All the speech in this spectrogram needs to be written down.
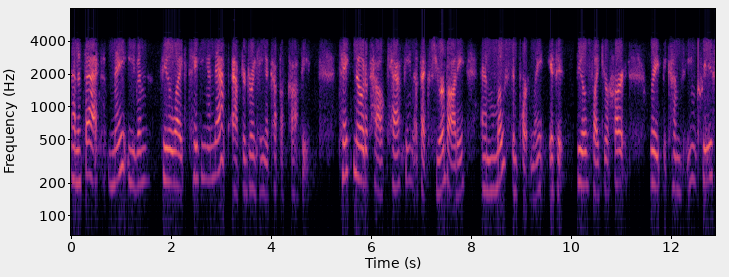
and in fact may even feel like taking a nap after drinking a cup of coffee. Take note of how caffeine affects your body, and most importantly, if it feels like your heart rate becomes increased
